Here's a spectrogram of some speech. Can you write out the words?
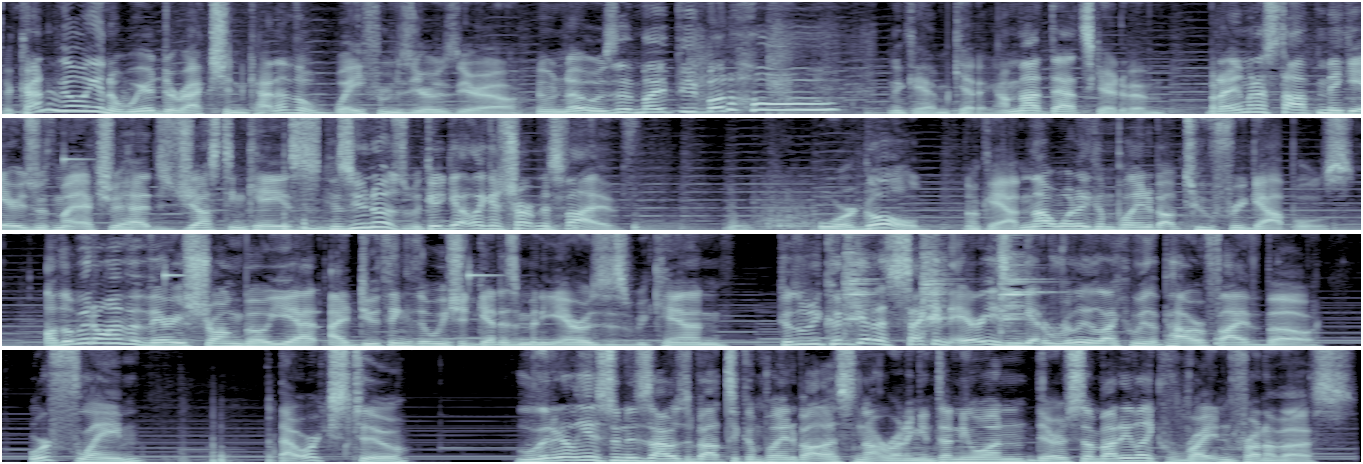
They're kind of going in a weird direction, kind of away from 0-0. Who knows? It might be Butthole. Okay, I'm kidding. I'm not that scared of him. But I am going to stop and make Ares with my extra heads just in case, because who knows? We could get like a sharpness 5. Or gold. Okay, I'm not one to complain about two free apples. Although we don't have a very strong bow yet, I do think that we should get as many arrows as we can. Because we could get a second Ares and get really lucky with a power 5 bow. Or flame. That works too. Literally, as soon as I was about to complain about us not running into anyone, there's somebody like right in front of us.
